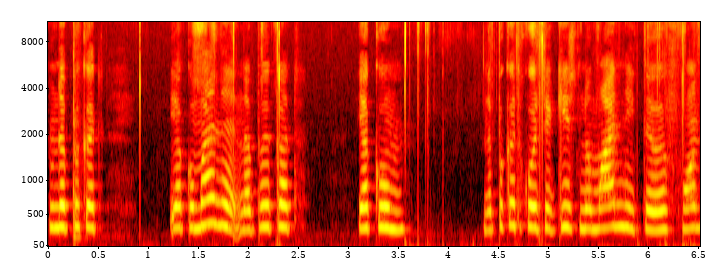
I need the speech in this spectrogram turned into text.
Ну, наприклад, як у мене, наприклад, як у, наприклад, хоч якийсь нормальний телефон.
